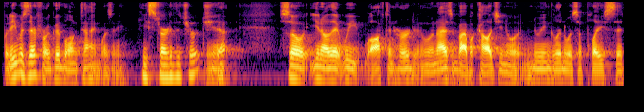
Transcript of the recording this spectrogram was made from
But he was there for a good long time, wasn't he? He started the church. Yeah. yeah. So you know that we often heard when I was in Bible college. You know, New England was a place that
